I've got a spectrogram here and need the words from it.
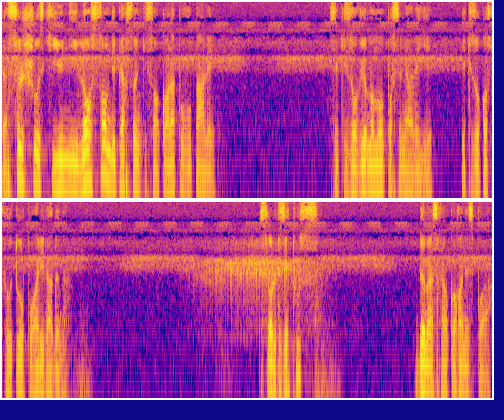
la seule chose qui unit l'ensemble des personnes qui sont encore là pour vous parler, c'est qu'ils ont vu un moment pour s'émerveiller et qu'ils ont construit autour pour aller vers demain. Si on le faisait tous, demain serait encore un espoir.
